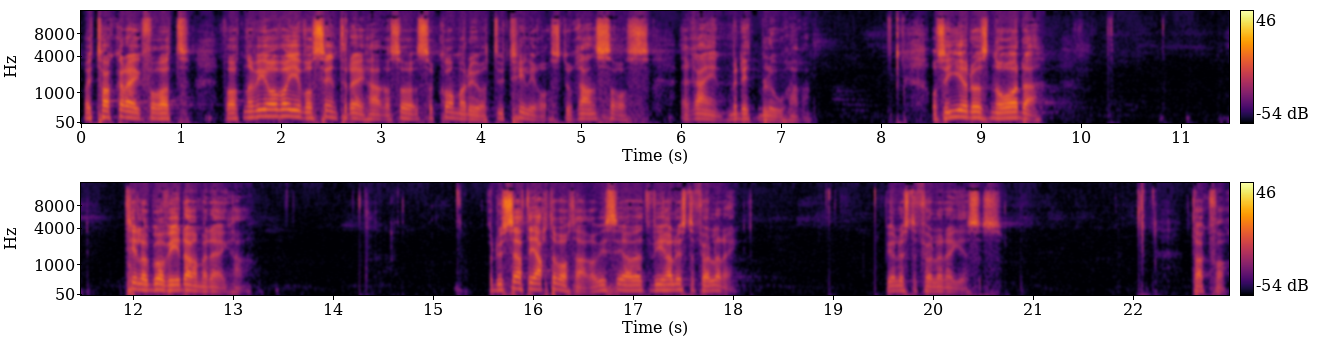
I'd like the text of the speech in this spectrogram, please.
Og jeg takker deg for at, for at når vi overgir vår synd til deg, Herre, så, så kommer du at du tilgir oss. Du renser oss rein med ditt blod, Herre. Og så gir du oss nåde til å gå videre med deg, Herre. Og du ser til hjertet vårt, Herre, og vi sier at vi har lyst til å følge deg. Vi har lyst til å følge deg, Jesus. Takk, far.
